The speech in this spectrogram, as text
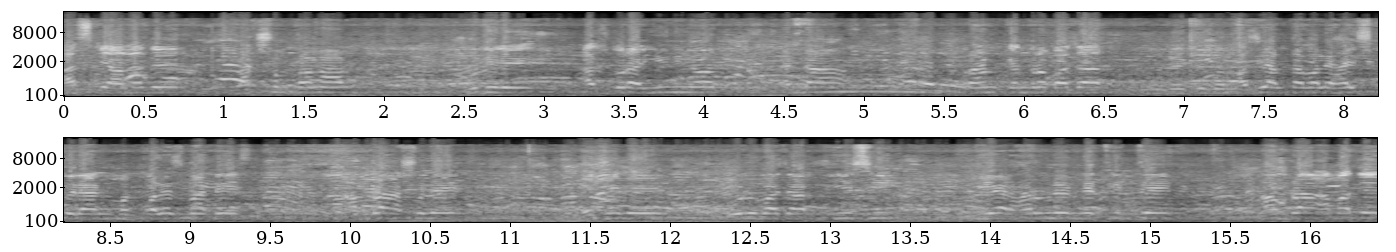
আজকে আমাদের লাকসম থানার অধীনে আজগোড়া ইউনিয়ন একটা প্রাণ কেন্দ্র বাজার Haji Altabale high school and college মাঠে। আমরা আসলে এখানে গরু বাজার দিয়েছি বিআর হারুনের নেতৃত্বে আমরা আমাদের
